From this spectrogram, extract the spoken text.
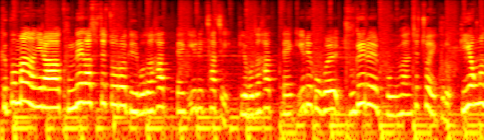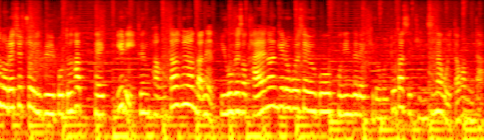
그뿐만 아니라 국내 가수 최초로 빌보드 핫100 1위 차지, 빌보드 핫100 1위 곡을 두 개를 보유한 최초의 그룹, 비영화 노래 최초의 빌보드 핫100 1위 등 방탄소년단은 미국에서 다양한 기록을 세우고 본인들의 기록을 또다시 갱신하고 있다고 합니다.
